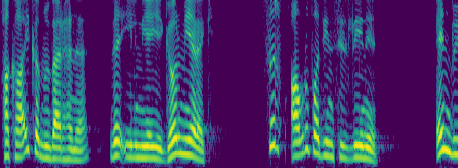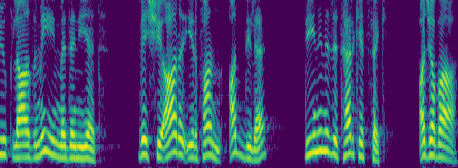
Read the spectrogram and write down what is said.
hakaika müberhene ve ilmiyeyi görmeyerek sırf Avrupa dinsizliğini en büyük lazime-i medeniyet ve şiar-ı irfan addile dinimizi terk etsek acaba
